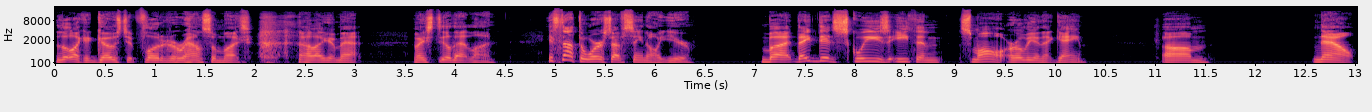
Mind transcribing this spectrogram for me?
Looked like a ghost. It floated around so much. I like it, Matt. I may steal that line. It's not the worst I've seen all year, but they did squeeze Ethan Small early in that game. Um, now,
